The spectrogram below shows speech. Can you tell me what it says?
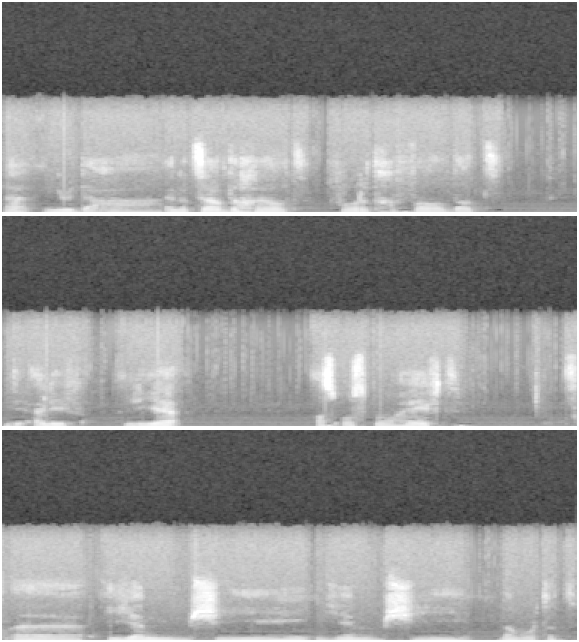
en hetzelfde geldt voor het geval dat die alif lia als oorsprong heeft. Uh, yamshi yamshi dan wordt het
